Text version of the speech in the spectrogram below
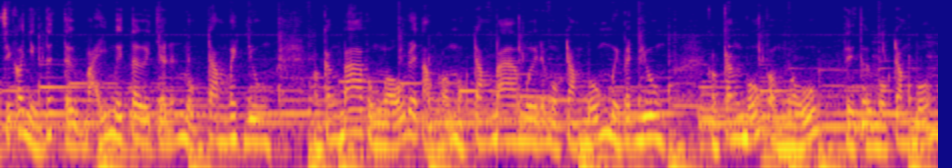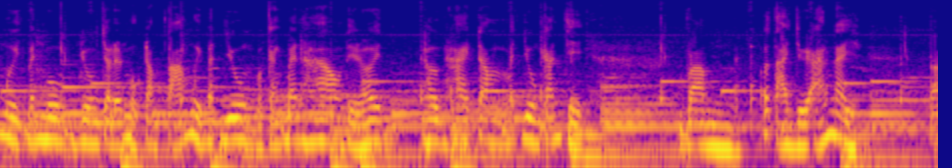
sẽ có diện tích từ 74 cho đến 100 mét vuông. Còn căn 3 phòng ngủ rơi tầm khoảng 130 đến 140 mét vuông. Còn căn 4 phòng ngủ thì từ 140 mét vuông cho đến 180 mét vuông. Và căn penthouse thì rơi hơn 200 mét vuông các anh chị. Và ở tại dự án này uh,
